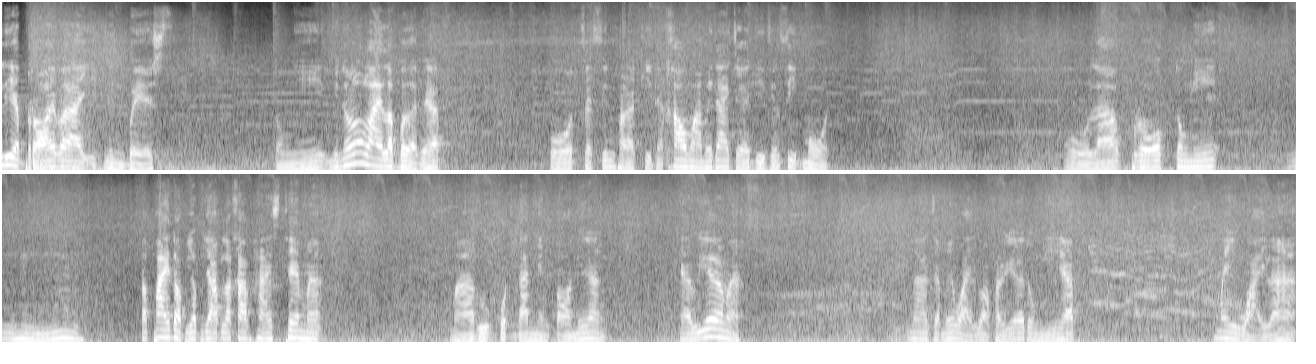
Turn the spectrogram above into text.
เรียบร้อยไปอีกหนึ่งเบส ตรงนี้มินโนไลน์ระเบิดไปครับโค้ดเสร็จสิ้นภารกิจเข้ามาไม่ได้เจอ Defensive Mode โอ้แล้วโปรบตรงนี้อือหือสปายดรอปยับยับๆแล้วครับไฮสเทมฮะมารู้กดดันอย่างต่อเนื่องแคริเออร์มา น่าจะไม่ไหวหรอกแคริเออร์ตรงนี้ครับ ไม่ไหวแล้วฮะ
